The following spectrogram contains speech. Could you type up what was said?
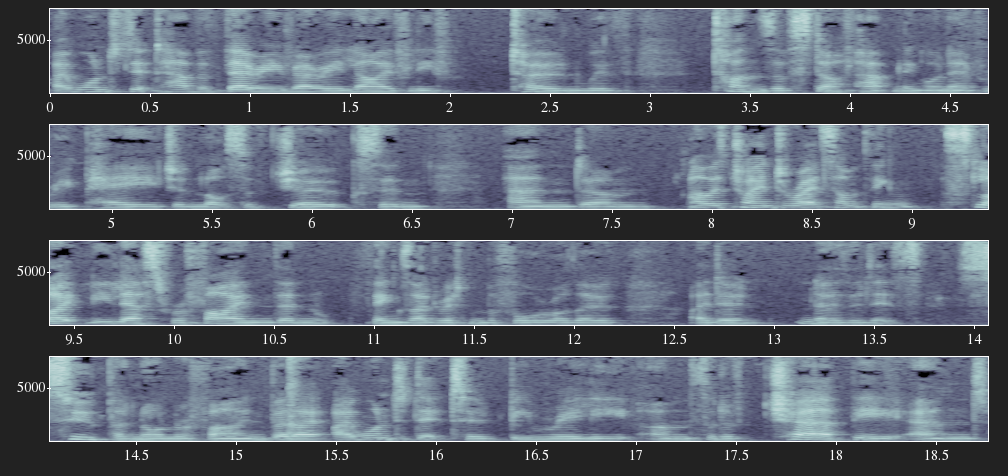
I wanted it to have a very, very lively tone with tons of stuff happening on every page and lots of jokes and and um, I was trying to write something slightly less refined than things I'd written before, although I don't know that it's super non refined, but I, I, wanted it to be really um, sort of chirpy and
